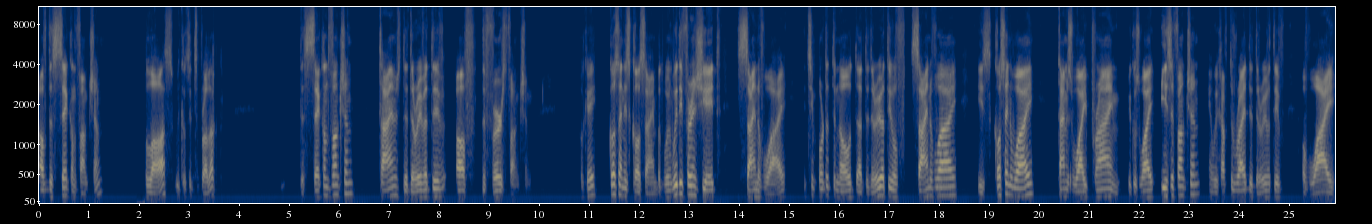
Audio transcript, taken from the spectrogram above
of the second function plus, because it's a product, the second function times the derivative of the first function. Okay, cosine is cosine, but when we differentiate sine of y, it's important to note that the derivative of sine of y is cosine y times y prime because y is a function and we have to write the derivative of y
